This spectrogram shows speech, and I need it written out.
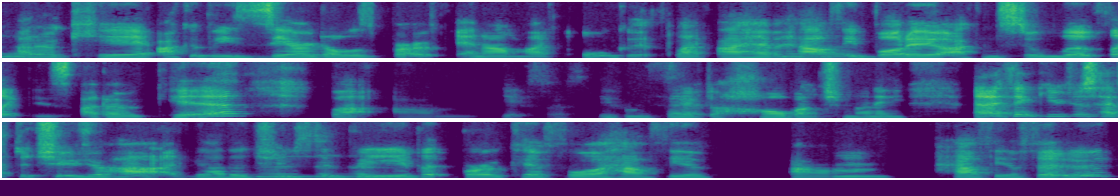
I Mhm. don't care. I could be zero dollars broke and I'm like all good. Like I have a healthy Mhm. body. I can still live like this. I don't care. But um, yes, I've definitely saved a whole bunch of money. And I think you just have to choose your heart. You either choose to be a bit broker for healthier, um, healthier food,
